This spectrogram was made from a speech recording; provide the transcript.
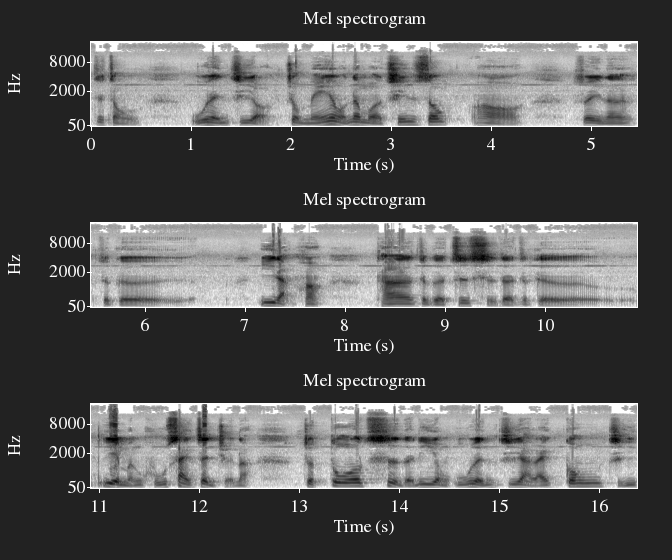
这种无人机哦，就没有那么轻松哦。所以呢，这个伊朗哈，他这个支持的这个也门胡塞政权呐，就多次的利用无人机啊来攻击，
